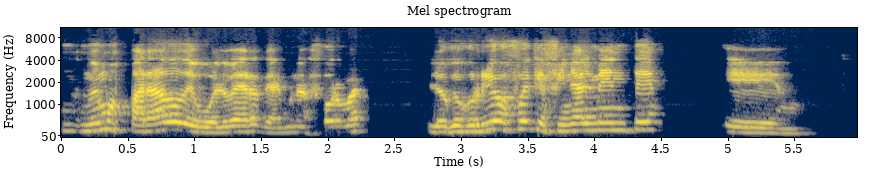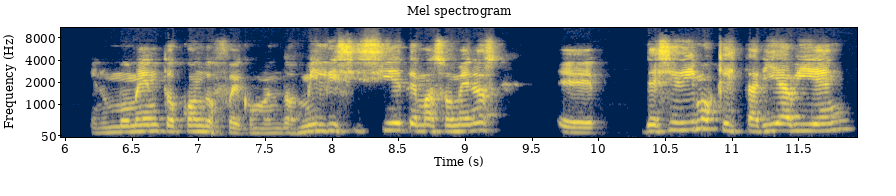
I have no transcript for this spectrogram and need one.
no hemos parado de volver de alguna forma. Lo que ocurrió fue que finalmente... Eh, en un momento, cuando fue? Como en 2017 más o menos, eh, decidimos que estaría bien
